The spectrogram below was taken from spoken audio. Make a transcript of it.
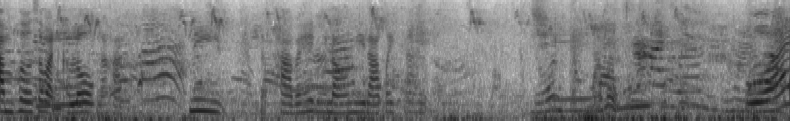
อำเภอสวรรคโลกนะคะ นี่เดี๋ยวพาไปให้ดูน้องยีราฟใกล้ๆโอ้ย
